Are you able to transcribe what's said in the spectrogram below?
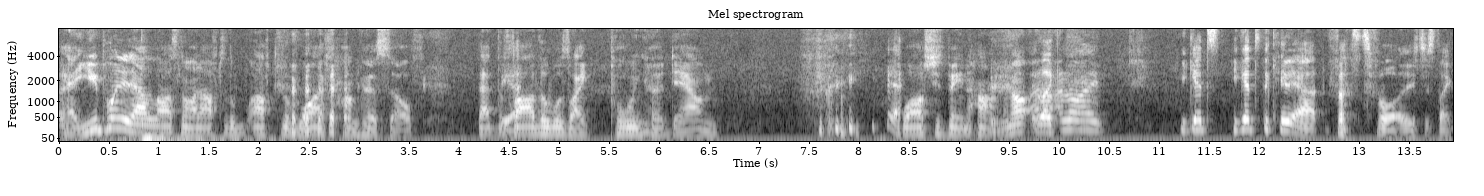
okay? You pointed out last night after the after the wife hung herself that the Yeah. father was like pulling her down Yeah. while she's being hung, and I Like- and I He gets he gets the kid out first of all. He's just like,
